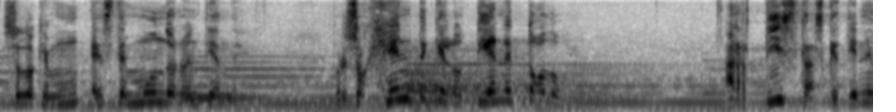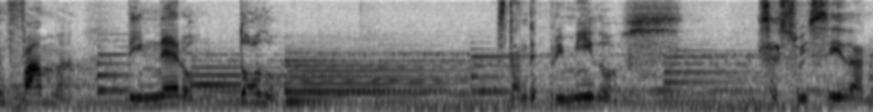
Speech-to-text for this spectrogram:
Eso es lo que este mundo no entiende. Por eso gente que lo tiene todo, artistas que tienen fama, dinero, todo, están deprimidos, se suicidan,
